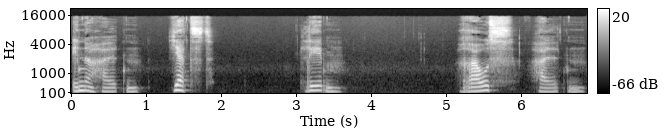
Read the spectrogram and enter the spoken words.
innehalten, jetzt leben, raushalten,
